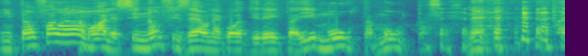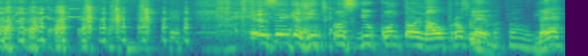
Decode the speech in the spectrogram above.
Então falamos, olha, se não fizer o negócio direito aí, multa, multa, né? Eu sei que a gente conseguiu contornar o problema, né?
